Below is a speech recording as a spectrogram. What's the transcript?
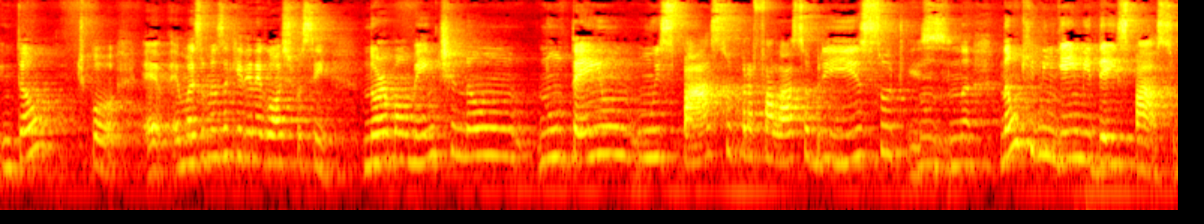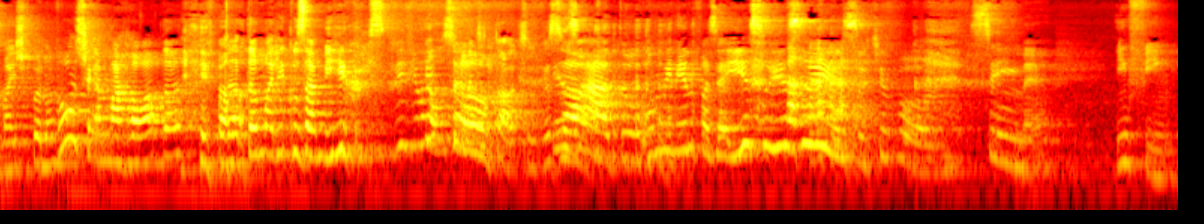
então tipo é, é, mais ou menos aquele negócio tipo assim normalmente não não tem um, um espaço para falar sobre isso, isso. não que ninguém me dê espaço mas tipo eu não vou chegar numa roda estamos ali com os amigos então, tóxico pessoal exato o menino fazia isso isso isso, tipo. Sim. Né? Enfim.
